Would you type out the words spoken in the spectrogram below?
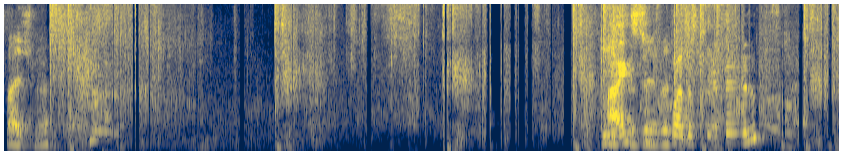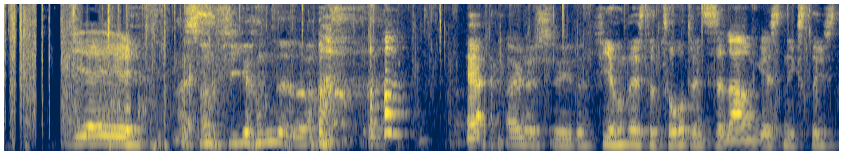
Falsch, ne? Supportest du ein bisschen? Yay! Das waren 400 oder? Ja. Alter Schwede. 400 ist der Tod, wenn du das Alarm gehst, nichts triffst.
